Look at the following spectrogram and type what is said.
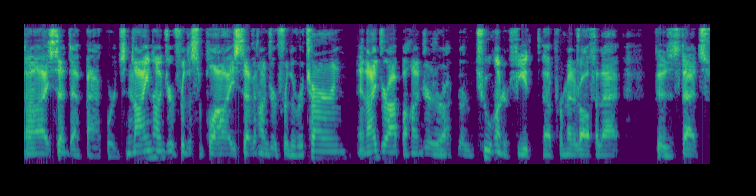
Uh, I said that backwards. 900 for the supply, 700 for the return, and I drop 100 or, or 200 feet uh, per minute off of that because that's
